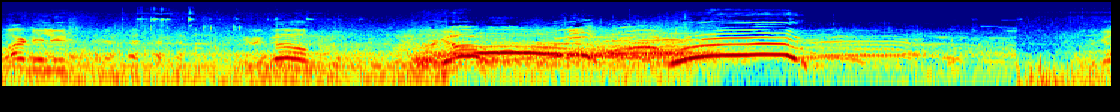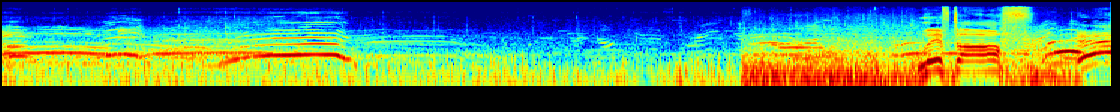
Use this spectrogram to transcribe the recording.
Our deluge. Here we go. Here we go. Here we go. Lift off. Yeah.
